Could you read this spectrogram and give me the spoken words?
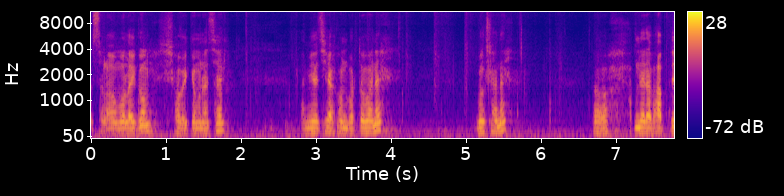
আসসালামু আলাইকুম। সবাই কেমন আছেন? আমি আছি এখন বর্তমানে গুলশানে। তো আপনারা ভাবতে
